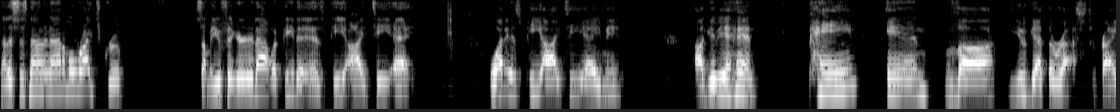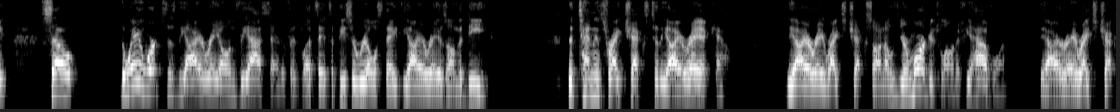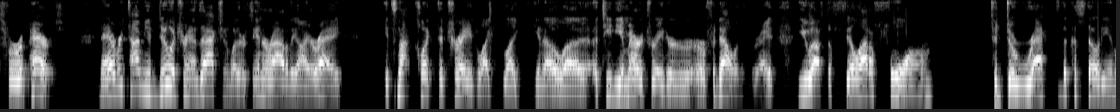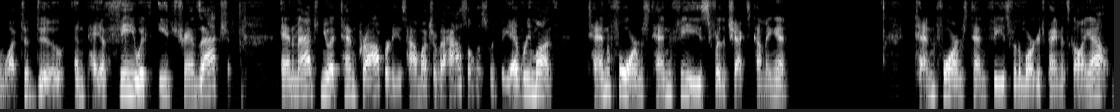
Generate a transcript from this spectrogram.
Now, this is not an animal rights group. Some of you figured it out what PETA is P I T A. What does P I T A mean? I'll give you a hint. Pain in the, you get the rest, right? So the way it works is the IRA owns the asset. If it, let's say it's a piece of real estate, the IRA is on the deed. The tenants write checks to the IRA account. The IRA writes checks on a, your mortgage loan if you have one. The IRA writes checks for repairs. Now, every time you do a transaction, whether it's in or out of the IRA, it's not click to trade like like you know uh, a TD Ameritrade or, or Fidelity, right? You have to fill out a form to direct the custodian what to do and pay a fee with each transaction. And imagine you had 10 properties, how much of a hassle this would be. Every month, 10 forms, 10 fees for the checks coming in. 10 forms, 10 fees for the mortgage payments going out.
